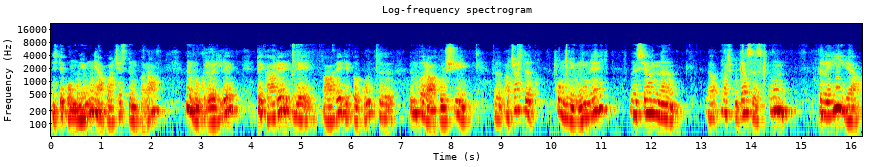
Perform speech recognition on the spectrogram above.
este comuniunea cu acest împărat în lucrările pe care le are de făcut uh, împăratul și uh, această comuniune înseamnă, uh, aș putea să spun, trăirea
